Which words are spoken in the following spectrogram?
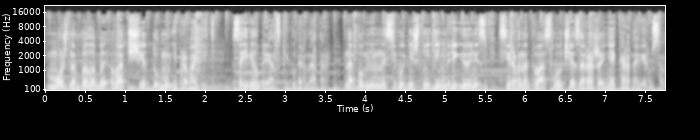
можно было бы вообще Думу не проводить, заявил брянский губернатор. Напомним, на сегодняшний день в регионе зафиксировано два случая заражения коронавирусом.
